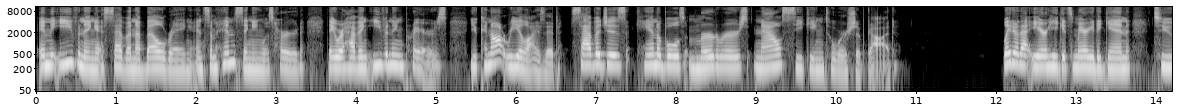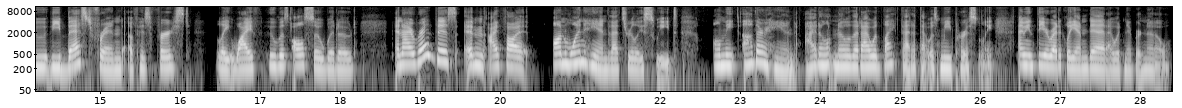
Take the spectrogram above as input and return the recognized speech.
In the evening at seven, a bell rang and some hymn singing was heard. They were having evening prayers. You cannot realize it. Savages, cannibals, murderers, now seeking to worship God. Later that year, he gets married again to the best friend of his first late wife, who was also widowed. And I read this and I thought, on one hand, that's really sweet. On the other hand, I don't know that I would like that if that was me personally. I mean, theoretically, I'm dead, I would never know.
